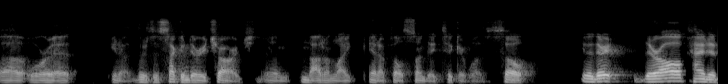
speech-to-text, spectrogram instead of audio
uh, or a you know there's a secondary charge, and not unlike NFL Sunday Ticket was. So you know they're they're all kind of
